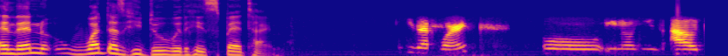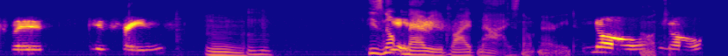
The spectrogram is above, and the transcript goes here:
And then what does he do with his spare time? he's at work, or you know, he's out with his friends. Mm. He's not Yes. married right now. He's not married. No, Okay. no.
